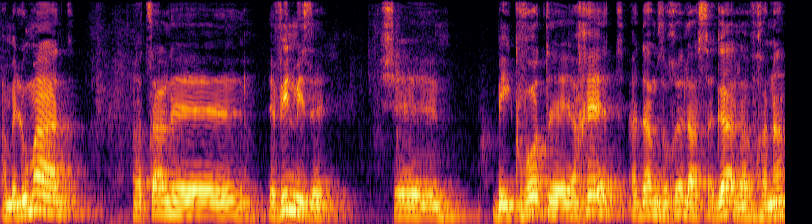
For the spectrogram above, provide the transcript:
שהמלומד רצה, ל... הבין מזה שבעקבות אה, החטא אדם זוכה להשגה, להבחנה,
